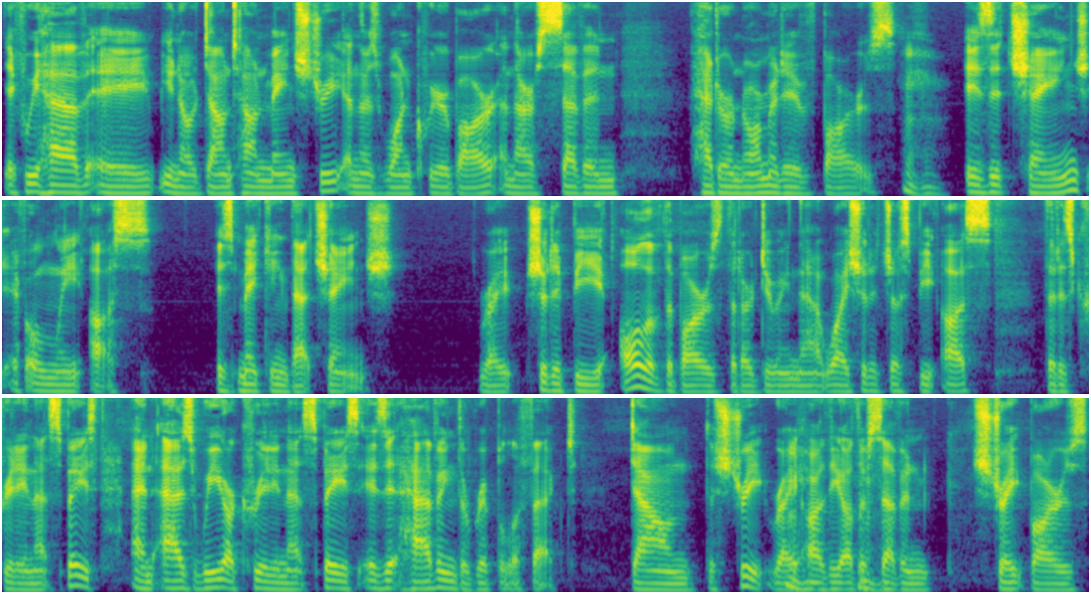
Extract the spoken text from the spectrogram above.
If we have a, you know, downtown Main Street and there's one queer bar and there are seven heteronormative bars, mm-hmm. is it change if only us is making that change? Right? Should it be all of the bars that are doing that? Why should it just be us that is creating that space? And as we are creating that space, is it having the ripple effect down the street, right? Mm-hmm. Are the other mm-hmm. seven straight bars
